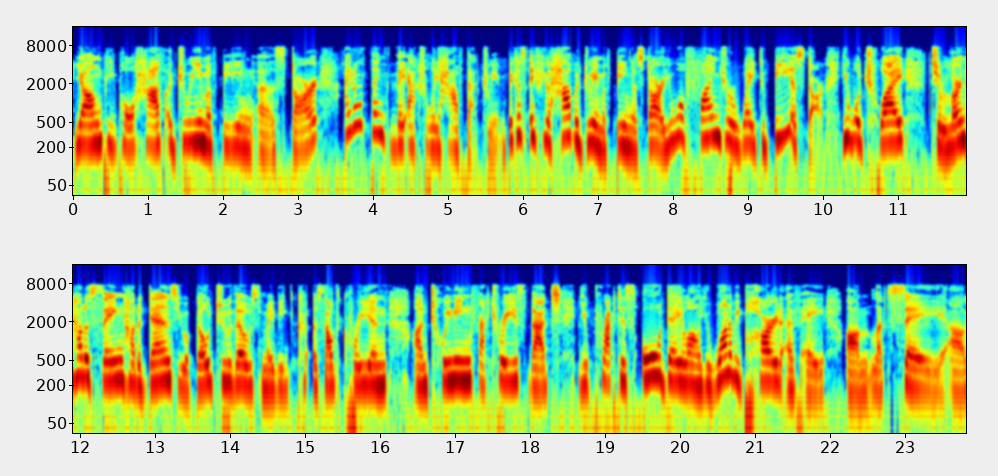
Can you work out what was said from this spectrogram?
young people have a dream of being a star. I don't think they actually have that dream because if you have a dream of being a star, you will find your way to be a star. You will try to learn how to sing, how to dance. You will go to those maybe uh, South Korean um, training factories that you practice all day long. You want to be part of a um, let's say a uh,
